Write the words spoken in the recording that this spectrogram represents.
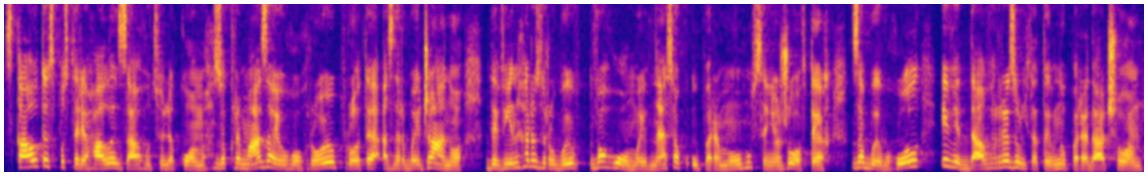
скаути спостерігали за Гуцуляком, зокрема за його грою проти Азербайджану, де Вінгер зробив вагомий внесок у перемогу синьо-жовтих, забив гол і віддав результативну передачу.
